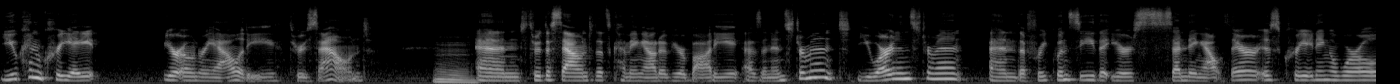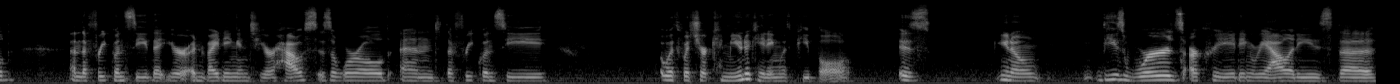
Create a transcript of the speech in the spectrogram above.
you can create your own reality through sound Mm. and through the sound that's coming out of your body as an instrument you are an instrument and the frequency that you're sending out there is creating a world and the frequency that you're inviting into your house is a world and the frequency with which you're communicating with people is you know these words are creating realities the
